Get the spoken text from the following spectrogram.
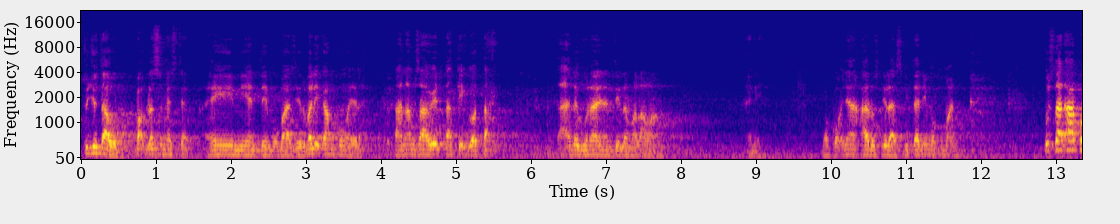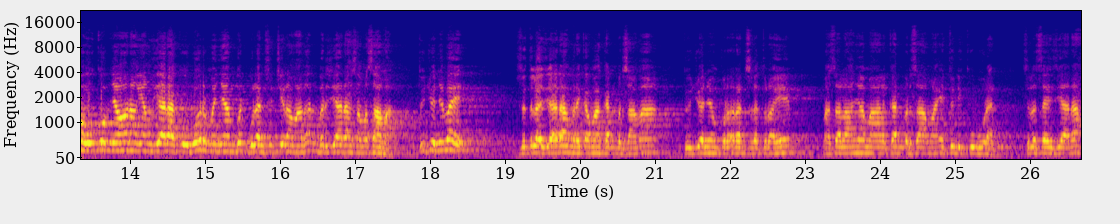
Tujuh tahun, 14 semester. Ini ente mubazir, balik kampung aja lah. Tanam sawit, takik gotah. Tak ada gunanya nanti lama-lama. Ini. Pokoknya harus jelas kita ni mau ke mana. Ustaz apa hukumnya orang yang ziarah kubur menyambut bulan suci Ramadan berziarah sama-sama? Tujuannya baik. Setelah ziarah mereka makan bersama, tujuannya mempererat silaturahim, masalahnya makan bersama itu di kuburan. Selesai ziarah,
